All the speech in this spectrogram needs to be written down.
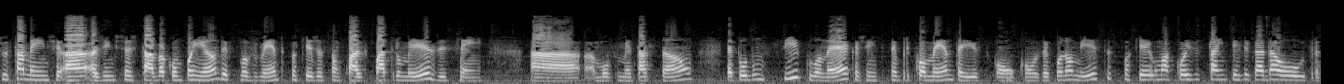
Justamente, a, a gente já estava acompanhando esse movimento, porque já são quase quatro meses sem a, a movimentação é todo um ciclo, né, que a gente sempre comenta isso com, com os economistas, porque uma coisa está interligada à outra.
